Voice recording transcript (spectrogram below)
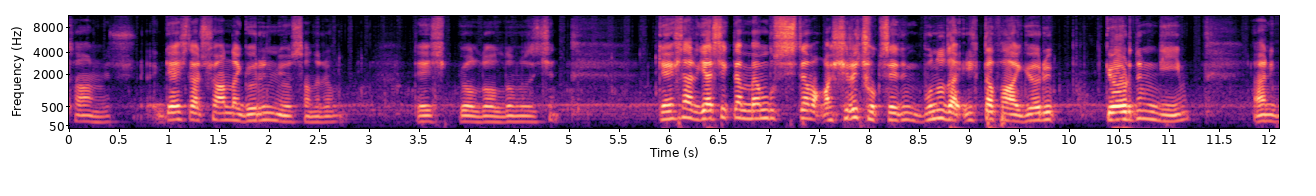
Tamamdır. Gençler şu anda görünmüyor sanırım. Değişik bir yolda olduğumuz için. Gençler gerçekten ben bu sistemi aşırı çok sevdim. Bunu da ilk defa görüp gördüm diyeyim. Yani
